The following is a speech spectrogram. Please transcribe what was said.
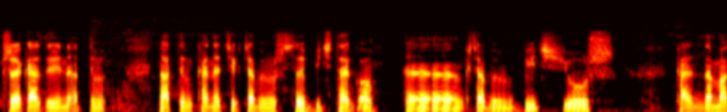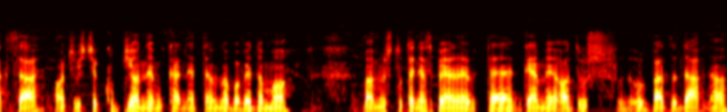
Przy okazji na tym, na tym kanecie chciałbym już sobie wbić tego. E, chciałbym wbić już karnet na maksa. Oczywiście kupionym karnetem, no bo wiadomo, mam już tutaj nazbierane te gemy od już, już bardzo dawna.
